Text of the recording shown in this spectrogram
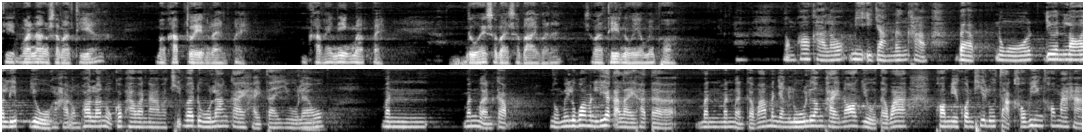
ที่ว่านั่งสมาธิอะบังคับตัวเองแรงไป บังคับให้นิ่งมากไป ดูให้สบายๆกว่านั้น สมาธิหนูยังไม่พอหลวงพ่อคะแล้วมีอีกอย่างหนึ่งค่ะ แบบหนูยืนรอลิฟต์อยู่ค่ะหลวงพ่อแล้วหนูก็ภาวนามาคิดว่าดูร่างกายหายใจอยู่แล้ว มันมันเหมือนกับ หนูไม่รู้ว่ามันเรียกอะไรค่ะ แต่มันมันเหมือนกับว่ามันยังรู้เรื่องภายนอกอยู่ แต่ว่าพอมีคนที่รู้จักเขาวิ่งเข้ามาหา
